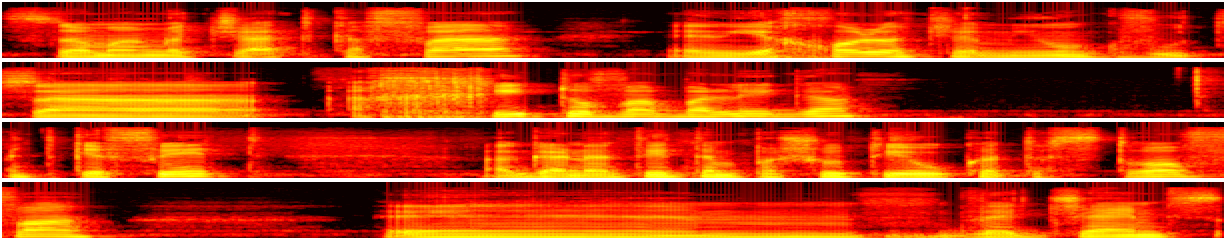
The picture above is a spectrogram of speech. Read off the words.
זאת אומרת שהתקפה, יכול להיות שהם יהיו הקבוצה הכי טובה בליגה, התקפית, הגנתית הם פשוט יהיו קטסטרופה. אמ, וג'יימס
